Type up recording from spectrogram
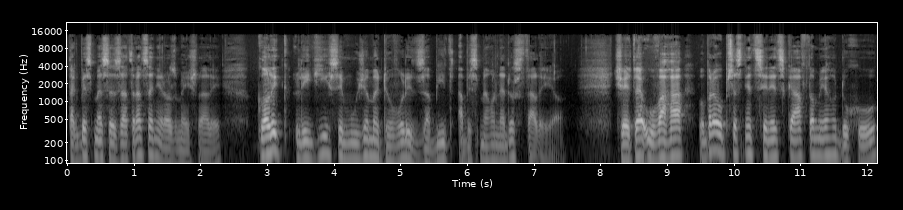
tak bychom se zatraceně rozmýšleli, kolik lidí si můžeme dovolit zabít, aby jsme ho nedostali. Jo? Čili to je úvaha opravdu přesně cynická v tom jeho duchu,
